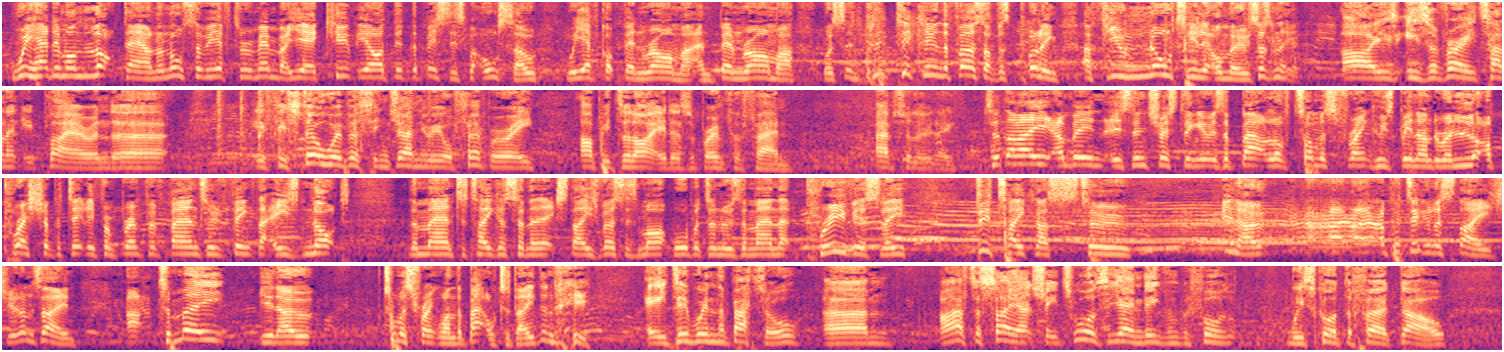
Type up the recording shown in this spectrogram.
we had him on lockdown, and also we have to remember, yeah, QPR did the business, but also we have got Benrahma, and Benrahma was, particularly in the first half, was pulling a few naughty little moves, doesn't he? Oh, he's, he's a very talented player, and uh, if he's still with us in January or February, I'll be delighted as a Brentford fan. Absolutely. Today, I mean, it's interesting. It was a battle of Thomas Frank, who's been under a lot of pressure, particularly from Brentford fans who think that he's not the man to take us to the next stage, versus Mark Warburton, who's the man that previously did take us to, you know, a, a particular stage. You know what I'm saying? Uh, to me, you know, Thomas Frank won the battle today, didn't he? He did win the battle. Um, I have to say, actually, towards the end, even before we scored the third goal,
